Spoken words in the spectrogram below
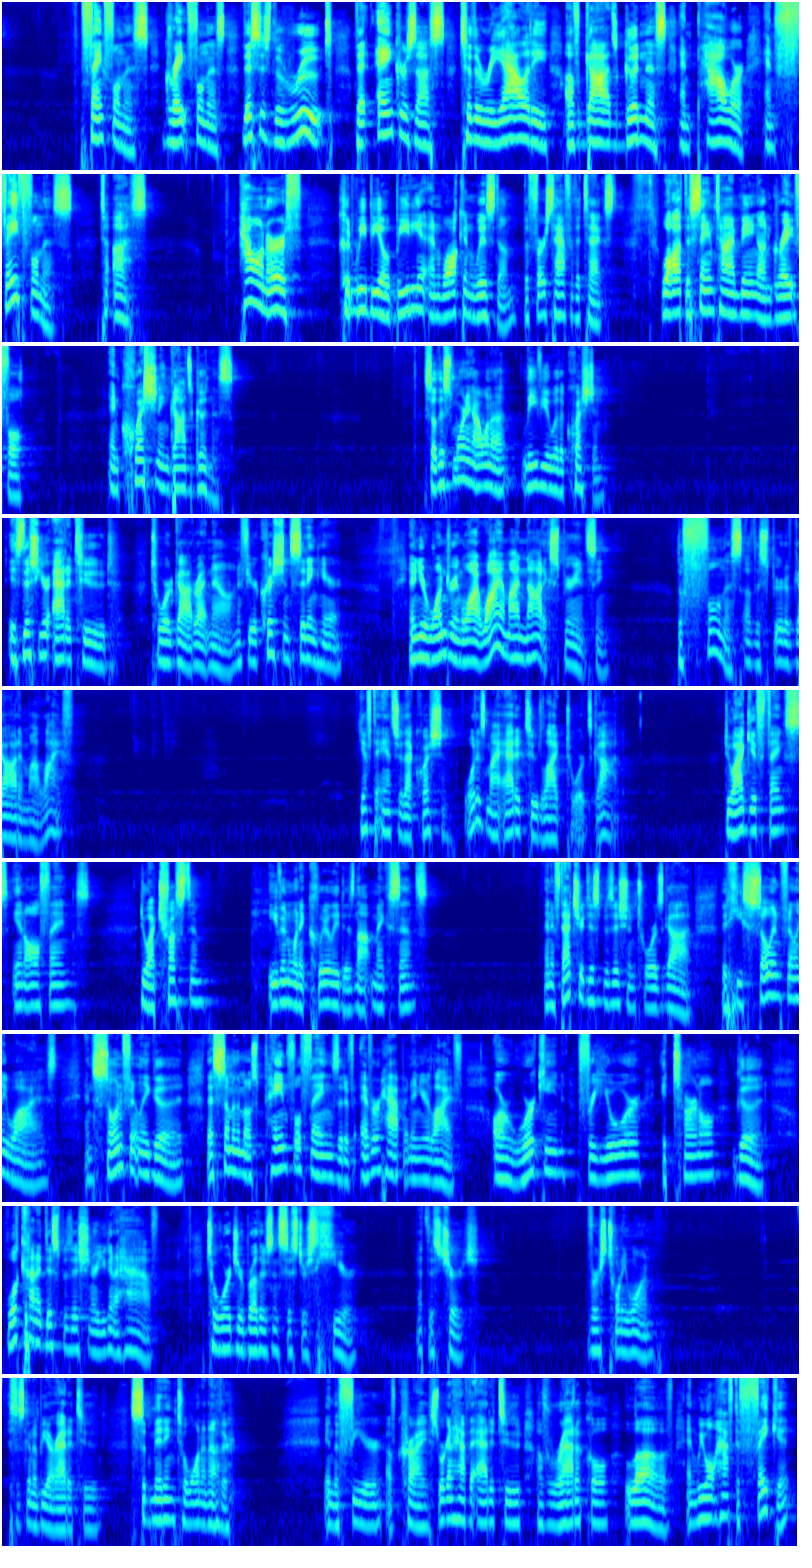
Thankfulness, gratefulness, this is the root that anchors us to the reality of God's goodness and power and faithfulness to us. How on earth could we be obedient and walk in wisdom, the first half of the text, while at the same time being ungrateful and questioning God's goodness? So this morning, I want to leave you with a question Is this your attitude toward God right now? And if you're a Christian sitting here, and you're wondering why. Why am I not experiencing the fullness of the Spirit of God in my life? You have to answer that question. What is my attitude like towards God? Do I give thanks in all things? Do I trust Him even when it clearly does not make sense? And if that's your disposition towards God, that He's so infinitely wise and so infinitely good that some of the most painful things that have ever happened in your life are working for your eternal good. What kind of disposition are you going to have towards your brothers and sisters here at this church? Verse 21. This is going to be our attitude submitting to one another in the fear of Christ. We're going to have the attitude of radical love, and we won't have to fake it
